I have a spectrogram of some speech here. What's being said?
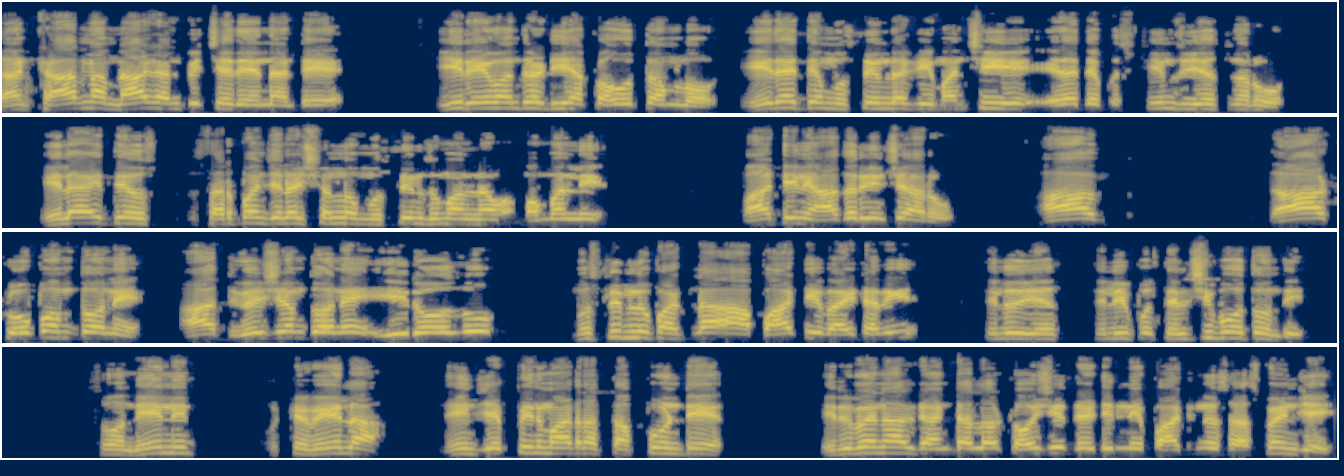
దానికి కారణం నాకు అనిపించేది ఏంటంటే ఈ రేవంత్ రెడ్డి గారి ప్రభుత్వంలో ఏదైతే ముస్లింలకి మంచి ఏదైతే స్కీమ్స్ చేస్తున్నారో ఎలా అయితే సర్పంచ్ ఎలక్షన్లో ముస్లింస్ మమ్మల్ని మమ్మల్ని పార్టీని ఆదరించారు ఆ ఆ కోపంతోనే ఆ ద్వేషంతోనే ఈరోజు ముస్లింల పట్ల ఆ పార్టీ వైఖరి తెలియ తెలియ తెలిసిపోతుంది. సో నేను ఒకవేళ నేను చెప్పిన మాట తప్పు ఉంటే ఇరవై నాలుగు గంటల్లో కౌశిక్ రెడ్డిని పార్టీని సస్పెండ్ చేయి.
